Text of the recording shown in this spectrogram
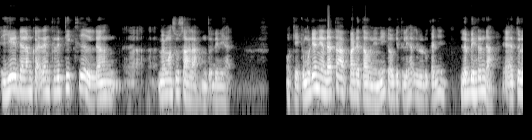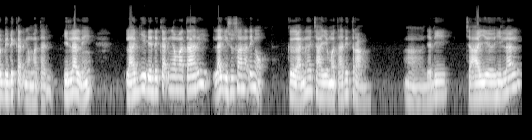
Ia dalam keadaan kritikal dan uh, memang susahlah untuk dilihat. Okey, kemudian yang data pada tahun ini kalau kita lihat kedudukannya lebih rendah iaitu lebih dekat dengan matahari. Hilal ni lagi dia dekat dengan matahari, lagi susah nak tengok kerana cahaya matahari terang. Ha, jadi cahaya hilal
